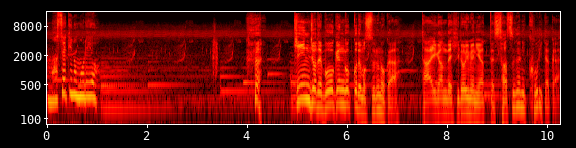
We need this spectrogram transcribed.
魔石の森よ。近所で冒険ごっこでもするのか？対岸でひどい目にあってさすがに懲りたか。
